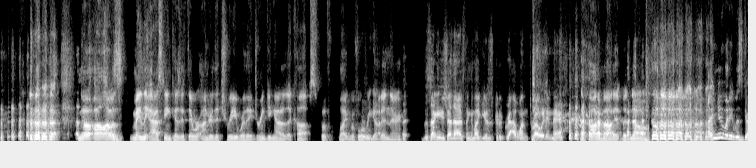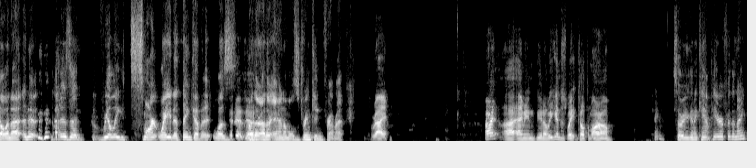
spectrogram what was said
no, well, I was mainly asking because if they were under the tree, were they drinking out of the cups, bef- like before we got in there? The second you said that, I was thinking like you're just gonna grab one, throw it in there. I thought about it, but no. I knew what he was going at, and it, that is a really smart way to think of it. Was It is, yeah. are there other animals drinking from it? right. All right. Uh, I mean, you know, we can just wait until tomorrow. Okay. So are you going to camp here for the night?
